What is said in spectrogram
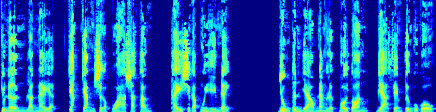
cho nên lần này á chắc chắn sẽ gặp họa sát thân, thầy sẽ gặp nguy hiểm đấy. vốn tin vào năng lực bói toán và xem tướng của cô,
